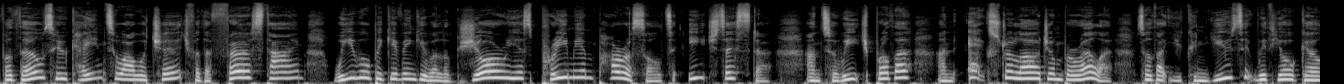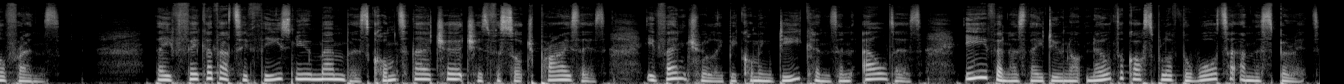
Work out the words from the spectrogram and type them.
for those who came to our church for the first time, we will be giving you a luxurious premium parasol to each sister and to each brother an extra large umbrella so that you can use it with your girlfriends. They figure that if these new members come to their churches for such prizes, eventually becoming deacons and elders, even as they do not know the gospel of the water and the Spirit,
